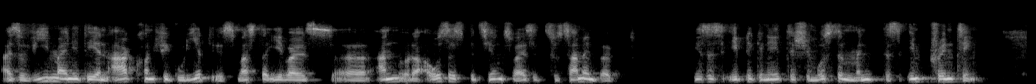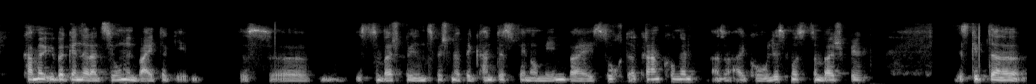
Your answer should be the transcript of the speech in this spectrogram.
Also wie meine DNA konfiguriert ist, was da jeweils äh, an oder aus ist, beziehungsweise zusammenwirkt. Dieses epigenetische Muster, das Imprinting, kann man über Generationen weitergeben. Das äh, ist zum Beispiel inzwischen ein bekanntes Phänomen bei Suchterkrankungen, also Alkoholismus zum Beispiel. Es gibt da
